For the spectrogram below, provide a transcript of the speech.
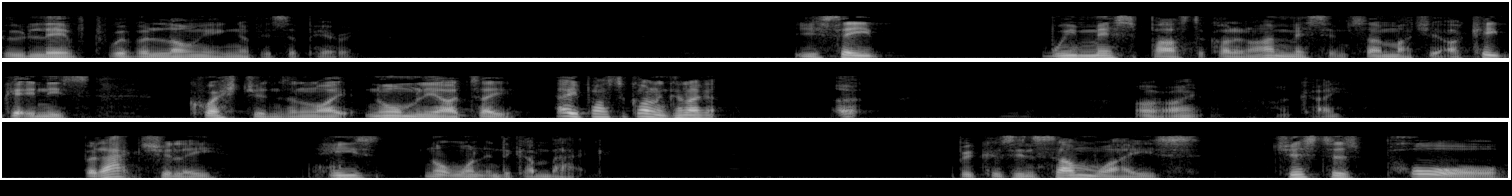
who lived with a longing of his appearing. You see, we miss Pastor Colin. I miss him so much. I keep getting these questions, and like normally I'd say, "Hey, Pastor Colin, can I go?" Uh, all right, okay. But actually, he's not wanting to come back because in some ways, just as Paul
